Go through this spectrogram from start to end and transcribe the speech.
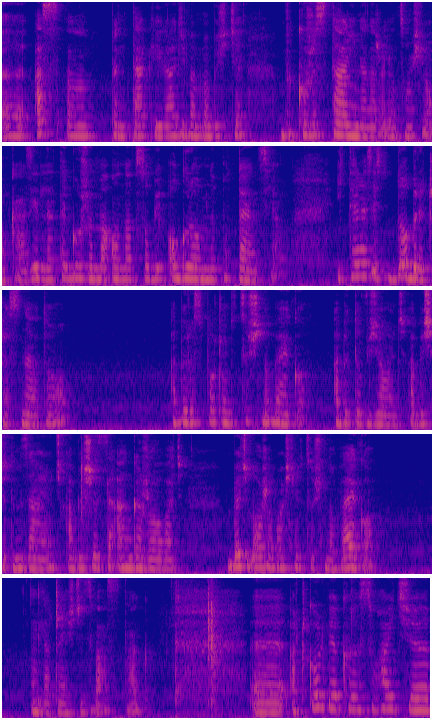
e, As e, Pentakli radzi Wam, abyście wykorzystali nadarzającą się okazję, dlatego że ma ona w sobie ogromny potencjał. I teraz jest dobry czas na to, aby rozpocząć coś nowego, aby to wziąć, aby się tym zająć, aby się zaangażować. Być może właśnie coś nowego dla części z Was, tak? Słuchajcie,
